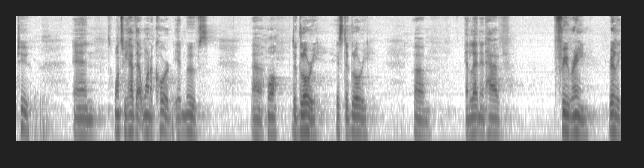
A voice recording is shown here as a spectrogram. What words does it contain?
too. And once we have that one accord, it moves. Uh, well, the glory is the glory. Um, and letting it have free rein, really,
